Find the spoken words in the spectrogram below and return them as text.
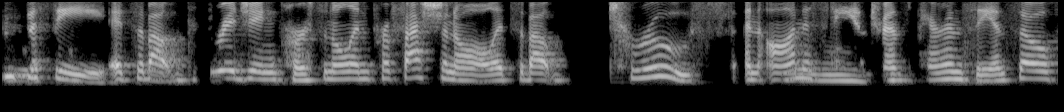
empathy it's about bridging personal and professional it's about truth and honesty mm. and transparency. And so,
